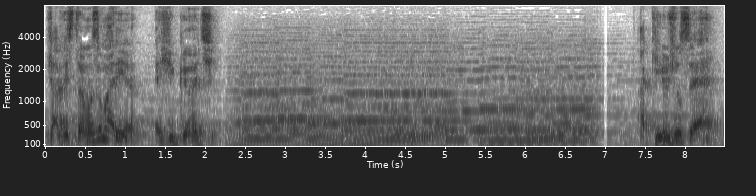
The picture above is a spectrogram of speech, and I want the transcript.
Já avistamos o Maria, é gigante. Aqui o José.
